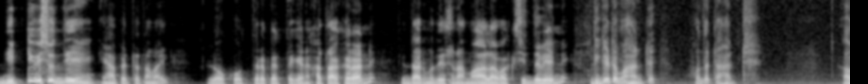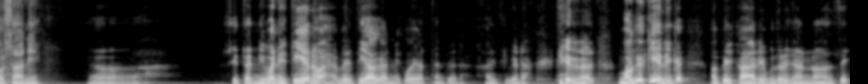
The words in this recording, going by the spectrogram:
දිට්ඨි විසුද්ධියෙන් එහා පැත්ත තමයි ලෝකෝත්තර පැත්ත ගැන කතා කරන්නේ. ඉතින් ධර්ම දේශනා මාලාවක් සිද්ධ වෙන්නේ. දිගටම අහන්න හොඳට අහන්න. අවසානයේ සිත නිවනේ තියෙනවා. හැබැයි තියාගන්නේක ඔයත් නැත් වැඩ. අයිති වැඩක්. තේරෙනවද? මග කියන එක අපේ කාර්ය බුදුරජාණන් වහන්සේ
